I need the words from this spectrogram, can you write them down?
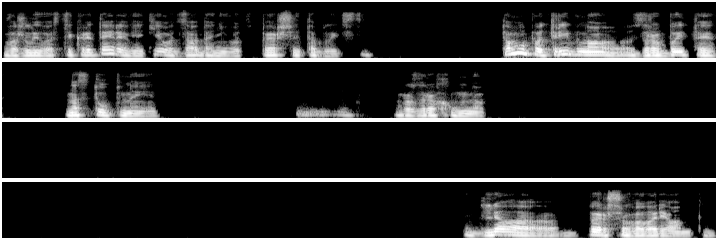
важливості критеріїв, які от задані от в першій таблиці. Тому потрібно зробити наступний розрахунок. Для першого варіанту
